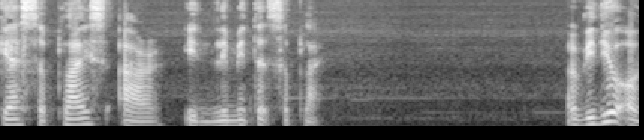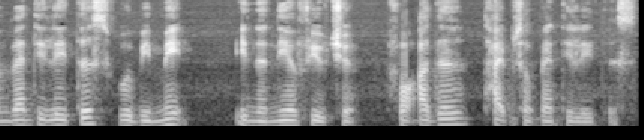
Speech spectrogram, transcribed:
gas supplies are in limited supply. A video on ventilators will be made in the near future for other types of ventilators.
